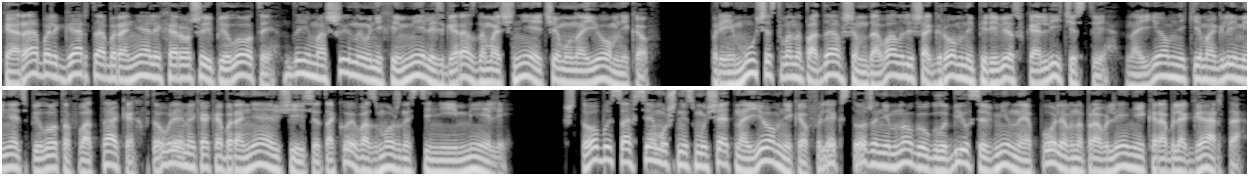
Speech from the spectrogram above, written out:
Корабль Гарта обороняли хорошие пилоты, да и машины у них имелись гораздо мощнее, чем у наемников. Преимущество нападавшим давало лишь огромный перевес в количестве. Наемники могли менять пилотов в атаках, в то время как обороняющиеся такой возможности не имели. Чтобы совсем уж не смущать наемников, Лекс тоже немного углубился в минное поле в направлении корабля Гарта.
